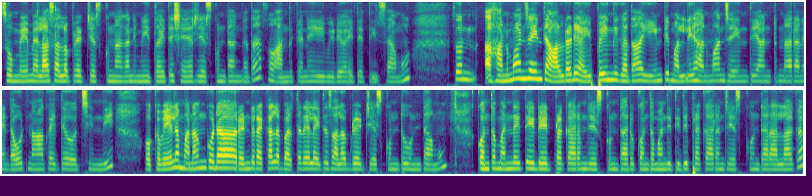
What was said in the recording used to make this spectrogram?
సో, మేము ఎలా సెలబ్రేట్ చేసుకున్నా కానీ మీతో అయితే షేర్ చేసుకుంటాం కదా! సో, అందుకనే ఈ వీడియో అయితే తీసాము. సో, హనుమాన్ జయంతి ఆల్రెడీ అయిపోయింది కదా ఏంటి మళ్ళీ హనుమాన్ జయంతి అంటున్నారనే డౌట్ నాకైతే వచ్చింది. ఒకవేళ మనం కూడా రెండు రకాల బర్త్డేలు అయితే సెలబ్రేట్ చేసుకుంటూ ఉంటాము. కొంతమంది అయితే డేట్ ప్రకారం చేసుకుంటారు. కొంతమంది తిథి ప్రకారం చేసుకుంటారు. అలాగా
